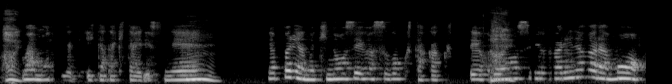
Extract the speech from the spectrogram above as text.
は持っていただきたいですね。はいうん、やっぱりあの機能性がすごく高くて、保温性がありながらも、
